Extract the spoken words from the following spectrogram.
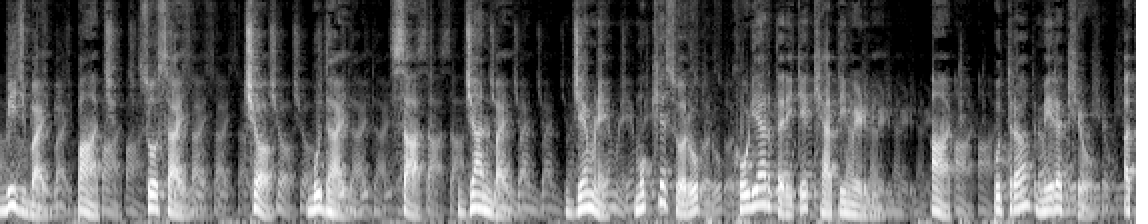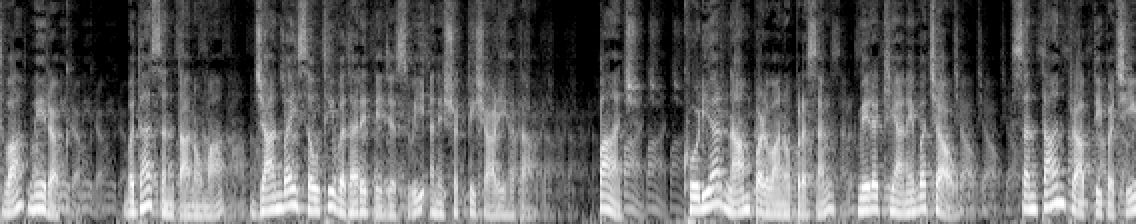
બીજબાઈ. પાંચ, સોસાઈ. છ, બુધાઈ. સાત, જાનબાઈ. જેમણે મુખ્ય સ્વરૂપ ખોડિયાર તરીકે ખ્યાતિ મેળવી. આઠ, પુત્ર મેરખ્યો અથવા મેરખ. બધા સંતાનોમાં જાનબાઈ સૌથી વધારે તેજસ્વી અને શક્તિશાળી હતા. પાંચ. ખોડિયાર નામ પડવાનો પ્રસંગ મેરખિયાને બચાવ. સંતાન પ્રાપ્તિ પછી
